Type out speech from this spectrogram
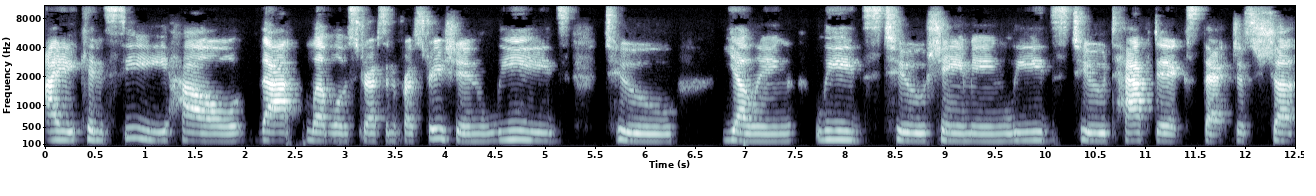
I can see how that level of stress and frustration leads to yelling, leads to shaming, leads to tactics that just shut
